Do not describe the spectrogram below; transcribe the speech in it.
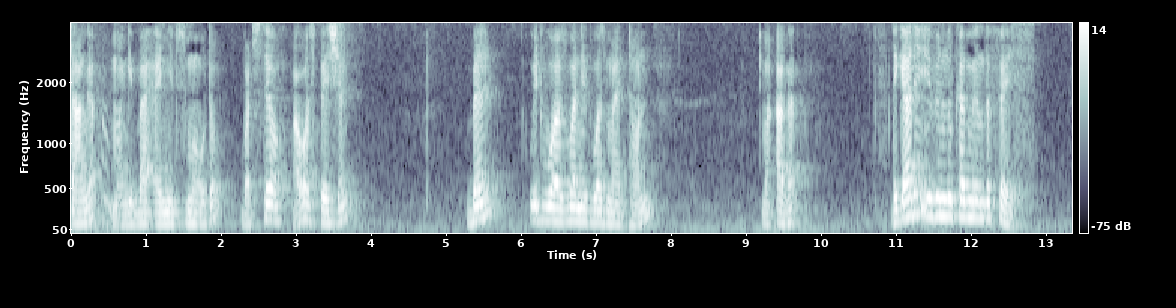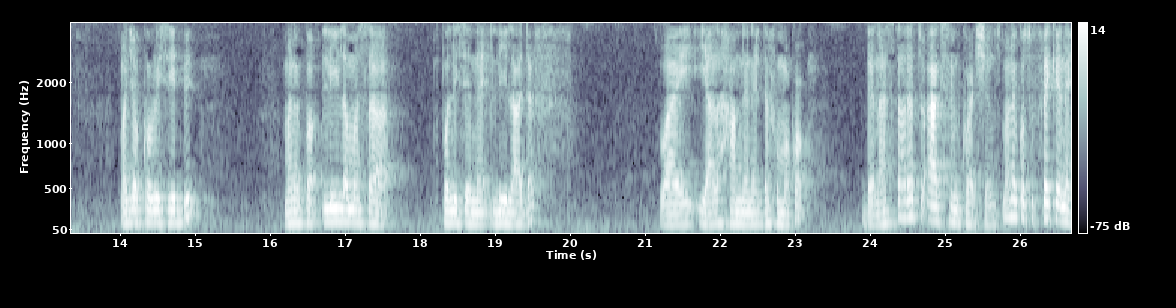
tànga maa ngi bàyyi ay nit suma but still I was patient. Then it was when it was my turn. Ma aga. The guy didn't even look at me in the face. Ma jox receipt bi. Ma ne la ma sa police ne lii laa def waaye yàlla xam ne defuma ko then I started to ask him questions. Ma ko su ne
